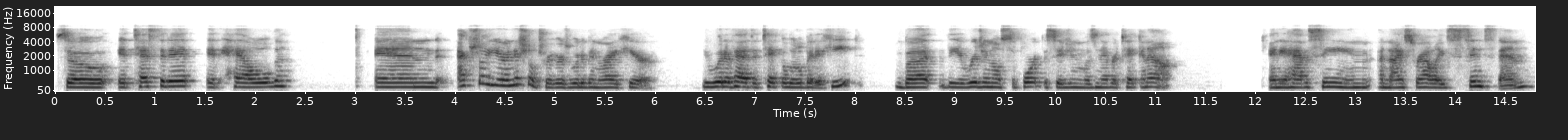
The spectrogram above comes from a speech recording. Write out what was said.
So it tested it, it held, and actually your initial triggers would have been right here. You would have had to take a little bit of heat, but the original support decision was never taken out and you have seen a nice rally since then.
